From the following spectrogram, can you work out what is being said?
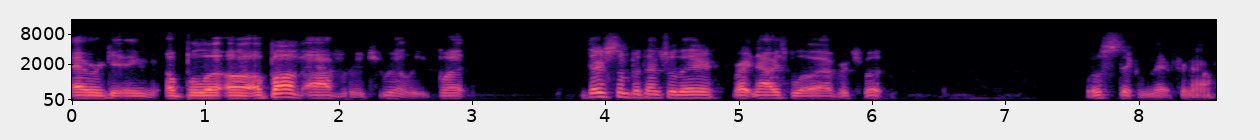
ever getting a below, uh, above average, really. But there's some potential there. Right now, he's below average, but we'll stick him there for now.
